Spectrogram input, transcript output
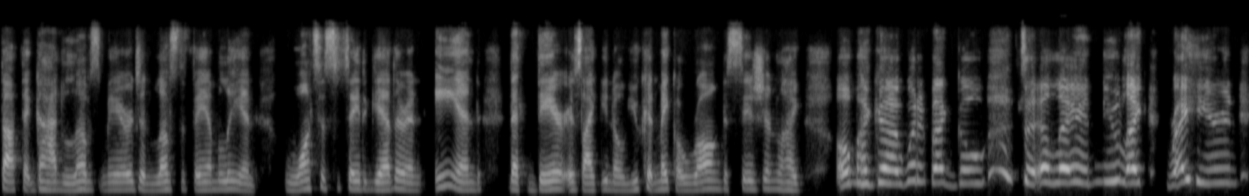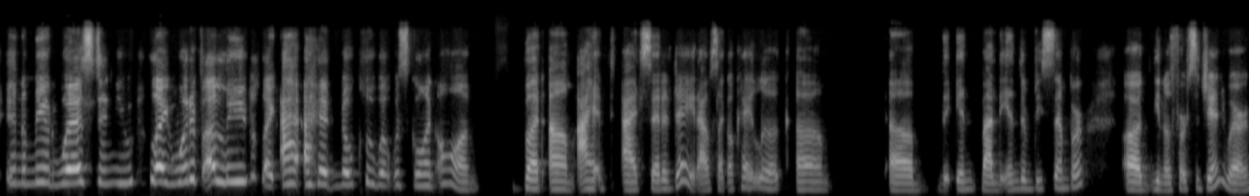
thought that God loves marriage and loves the family and wants us to stay together. And and that there is like, you know, you can make a wrong decision, like, oh my God, what if I go to LA and you like right here in, in the Midwest and you like, what if I leave? Like I, I had no clue what was going on. But um I had I had set a date. I was like, okay, look, um uh the end by the end of December, uh, you know, first of January,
